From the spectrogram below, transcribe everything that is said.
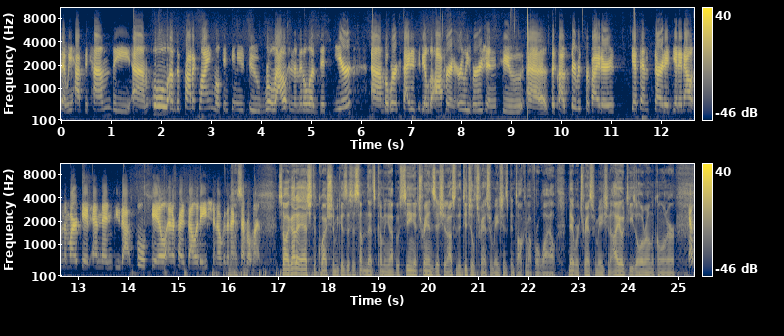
that we have to come. The um, whole of the product line will continue to roll out in the middle of this year. Um, but we're excited to be able to offer an early version to uh, the cloud service providers get them started, get it out in the market, and then do that full scale enterprise validation over the next awesome. several months. So I got to ask you the question because this is something that's coming up. We're seeing a transition. Obviously, the digital transformation has been talked about for a while. Network transformation, IoT's all around the corner. Yep.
